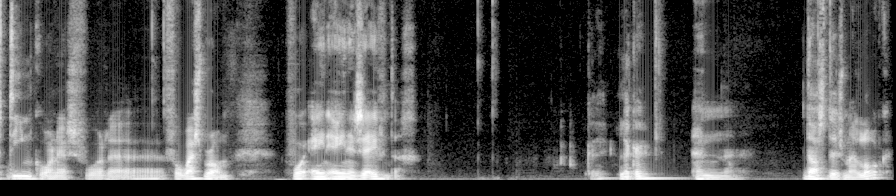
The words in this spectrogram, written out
6,5 10 corners voor, uh, voor West Brom voor 1,71. Oké, okay, lekker. En dat is dus mijn lock.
